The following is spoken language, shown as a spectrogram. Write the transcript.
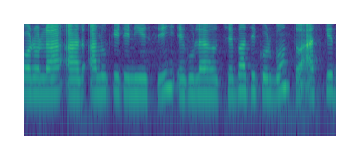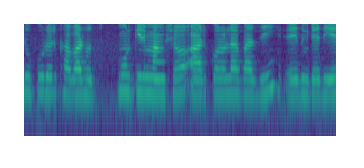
করলা আর আলু কেটে নিয়েছি, এগুলা হচ্ছে ভাজি করব। তো আজকে দুপুরের খাবার হচ্ছে মুরগির মাংস আর করলা ভাজি, এই দুইটা দিয়ে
